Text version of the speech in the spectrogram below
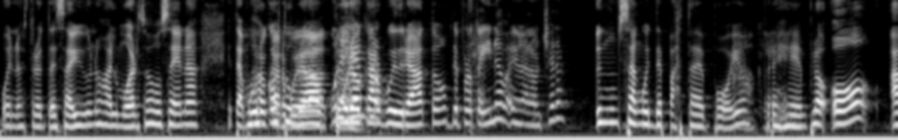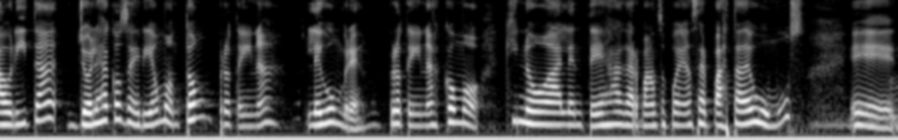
o en nuestros desayunos, almuerzos o cena. Estamos Puro acostumbrados a carbohidrato. Puro carbohidrato. ¿De proteína en la lonchera? en un sándwich de pasta de pollo, Ah, por ejemplo. O ahorita yo les aconsejaría un montón proteínas legumbres, proteínas como quinoa, lentejas, garbanzos, pueden hacer pasta de hummus, eh,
